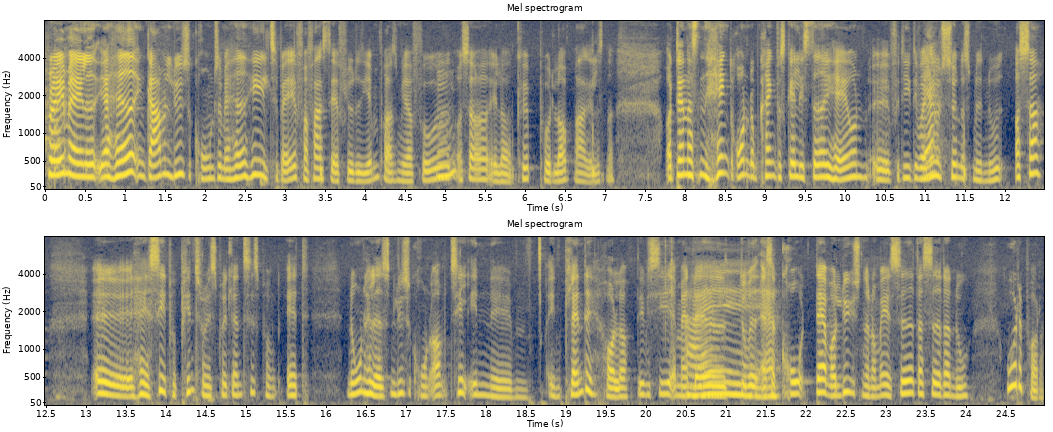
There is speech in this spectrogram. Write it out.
spraymalet. Jeg havde en gammel lysekrone, som jeg havde helt tilbage fra faktisk, da jeg flyttede hjemmefra, som jeg har fået, mm. og så, eller købt på et lopmarked eller sådan noget. Og den har sådan hængt rundt omkring forskellige steder i haven, øh, fordi det var ja. alligevel synd at smide den ud. Og så øh, har jeg set på Pinterest på et eller andet tidspunkt, at nogen har lavet sådan en lysekron om til en, øh, en planteholder. Det vil sige, at man Ej, lavede, du ved, ja. altså kro, der hvor lysene normalt sidder, der sidder der nu urtepotter.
